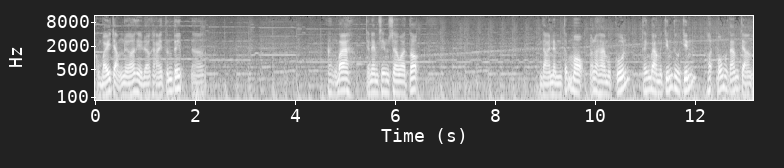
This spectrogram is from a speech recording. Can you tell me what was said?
còn 7 trận nữa thì đỡ khải tính tiếp. Đó. Hàng 3 cho anh em xem sơ qua tốt đại tại nằm top 1 đó là hai một cuốn. Tháng 39 thua 9 hết 48 trận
